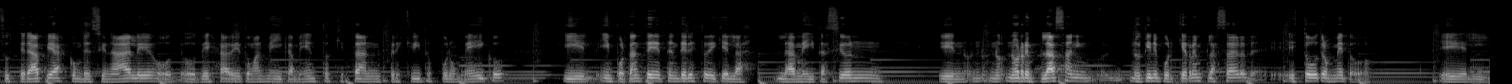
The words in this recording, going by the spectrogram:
sus terapias convencionales o, o deja de tomar medicamentos que están prescritos por un médico. Y es importante entender esto de que la, la meditación eh, no, no- no reemplaza, no tiene por qué reemplazar estos otros métodos. El-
